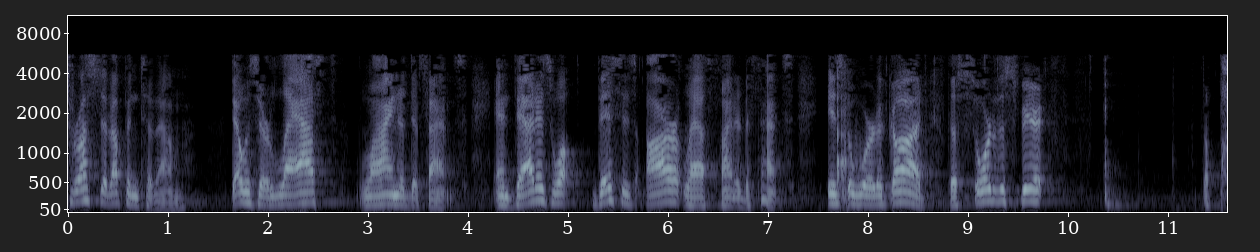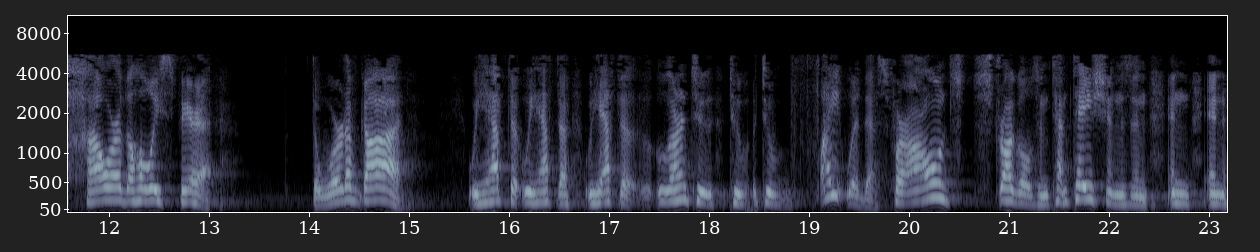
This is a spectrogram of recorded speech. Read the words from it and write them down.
thrust it up into them. That was their last line of defense. And that is what, this is our last line of defense, is the Word of God. The sword of the Spirit, the power of the Holy Spirit, the Word of God. We have to, we have to, we have to learn to, to, to fight with this for our own struggles and temptations and, and, and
